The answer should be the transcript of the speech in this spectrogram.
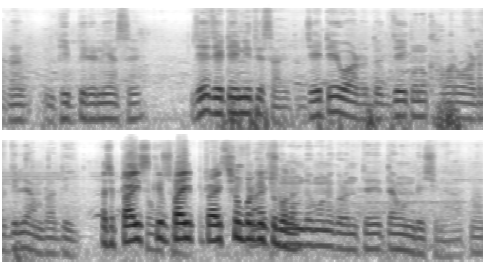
আপনার ভিপ বিরিয়ানি আছে যে যেটাই নিতে চায় যেটাই অর্ডার দেব যে কোনো খাবার অর্ডার দিলে আমরা দিই। আচ্ছা প্রাইস প্রাইস সম্পর্কে একটু বলেন। মনে করেন তেমন বেশি না। আপনার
